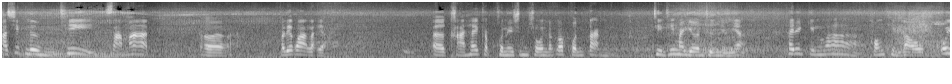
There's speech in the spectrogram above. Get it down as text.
อาชีพหนึ่งที่สามารถ เออเขาเรียกว่าอะไรอะ่ะขายให้กับคนในชุมชนแล้วก็คนต่างถิ่นที่มาเยือนถึงอย่างเนี้ยให้ได้กินว่าท้องถิ่นเรา อุ้ย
